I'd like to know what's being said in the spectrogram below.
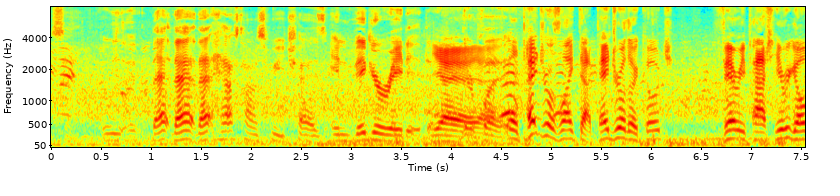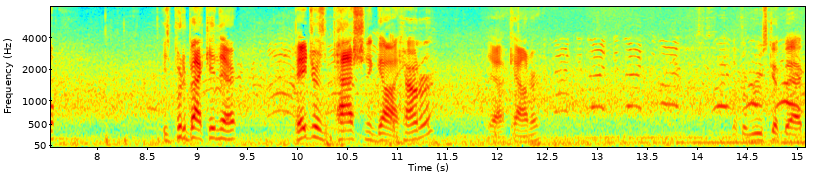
Was, uh, that, that, that halftime speech has invigorated Yeah, yeah, their yeah. play. Well, oh, Pedro's like that. Pedro, their coach, very passionate. Here we go. He's put it back in there. Pedro's a passionate guy. Counter? Yeah, counter. Let the Roos get back.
